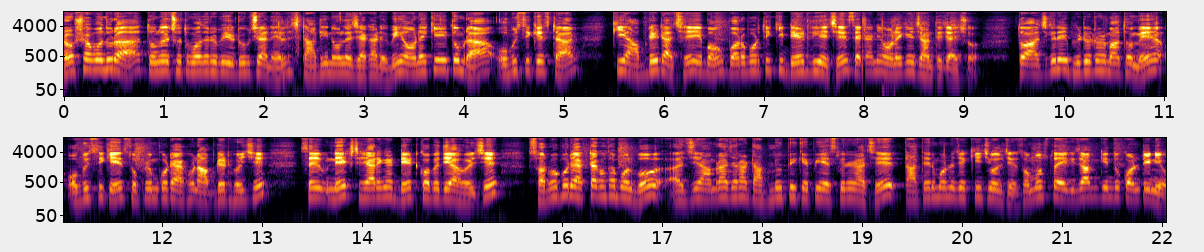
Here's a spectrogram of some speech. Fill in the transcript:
নমস্কার বন্ধুরা, তোমরা হচ্ছে তোমাদের YouTube channel study knowledge academy. অনেকেই তোমরা ওবিসি কেসটার কি আপডেট আছে এবং পরবর্তী কি ডেট দিয়েছে সেটা নিয়ে অনেকেই জানতে চাইছো। তো আজকের এই ভিডিওটার মাধ্যমে ওবিসি কে সুপ্রিম কোর্টে এখন আপডেট হয়েছে। সেই নেক্সট হিয়ারিংয়ের ডেট কবে দেওয়া হয়েছে? সর্বোপরি একটা কথা বলব, যে আমরা যারা ডাব্লিউপি কেপি এক্সপিরিয়েন্স আছে, তাদের মনে যে কী চলছে, সমস্ত এক্সাম কিন্তু কন্টিনিউ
